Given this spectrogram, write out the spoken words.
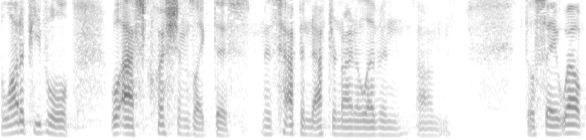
a lot of people will ask questions like this. This happened after 9/11. Um, they'll say, "Well,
